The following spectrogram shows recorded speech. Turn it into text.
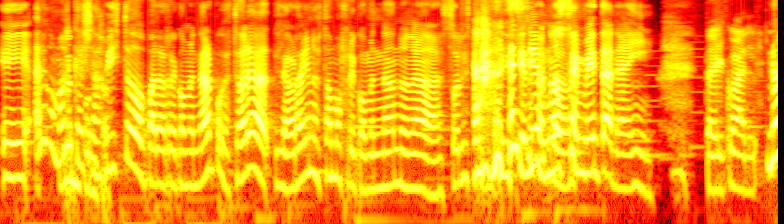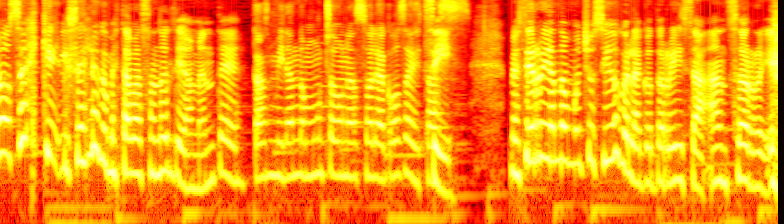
eh, ¿algo más Buen que hayas visto para recomendar? Porque hasta ahora, la verdad que no estamos recomendando nada. Solo estamos diciendo cierto. no se metan ahí. Tal cual. No, ¿sabes qué? ¿Sabes lo que me está pasando últimamente? Estás mirando mucho de una sola cosa y estás... Sí. Me estoy riendo mucho, sigo con la cotorriza. I'm sorry.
